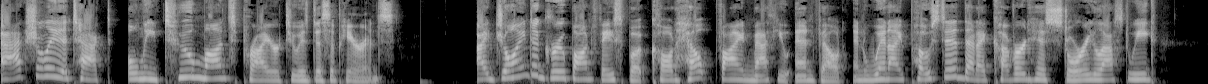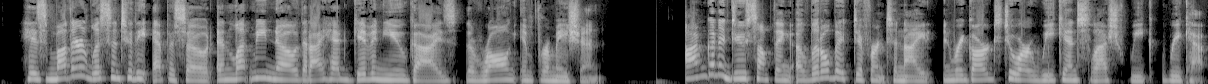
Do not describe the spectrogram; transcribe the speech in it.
actually attacked only two months prior to his disappearance. I joined a group on Facebook called Help Find Matthew Enfield, and when I posted that I covered his story last week, his mother listened to the episode and let me know that I had given you guys the wrong information. I'm going to do something a little bit different tonight in regards to our weekend slash week recap.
